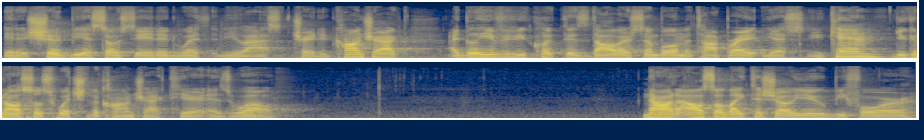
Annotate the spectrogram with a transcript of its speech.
it, it should be associated with the last traded contract. I believe if you click this dollar symbol in the top right, yes, you can. You can also switch the contract here as well. Now, I'd also like to show you before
